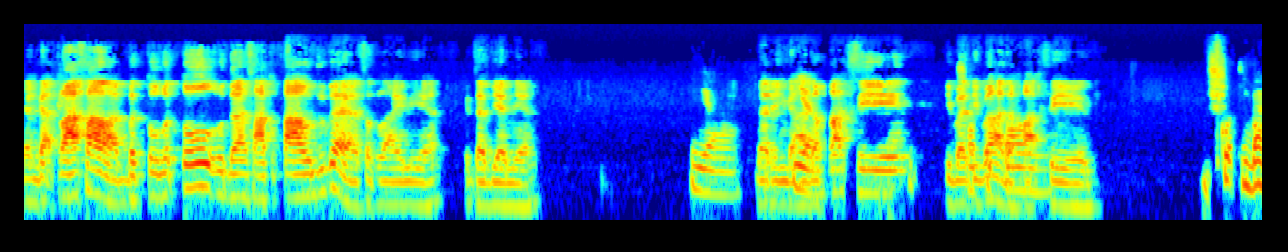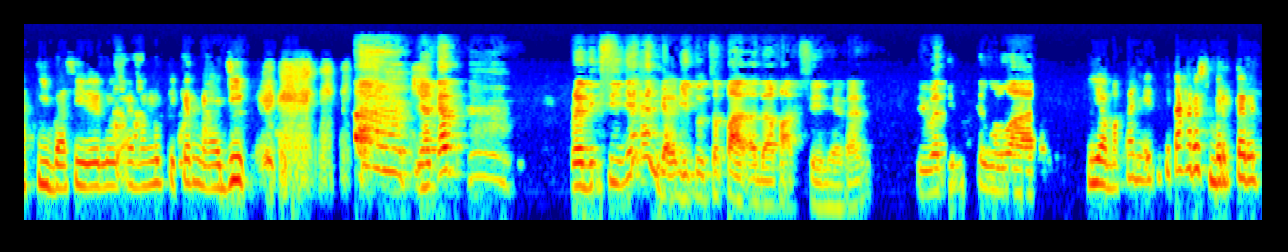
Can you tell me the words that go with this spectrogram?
Ya nggak terasa lah, betul-betul udah satu tahun juga ya setelah ini ya kejadiannya. iya Dari nggak Iya. ada vaksin, tiba-tiba Satu ada tahun. vaksin. kok tiba-tiba sih lu emang lu pikir magic ya kan prediksinya kan nggak gitu cepat ada vaksin ya kan. Tiba-tiba keluar. Iya, makanya itu kita harus berter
